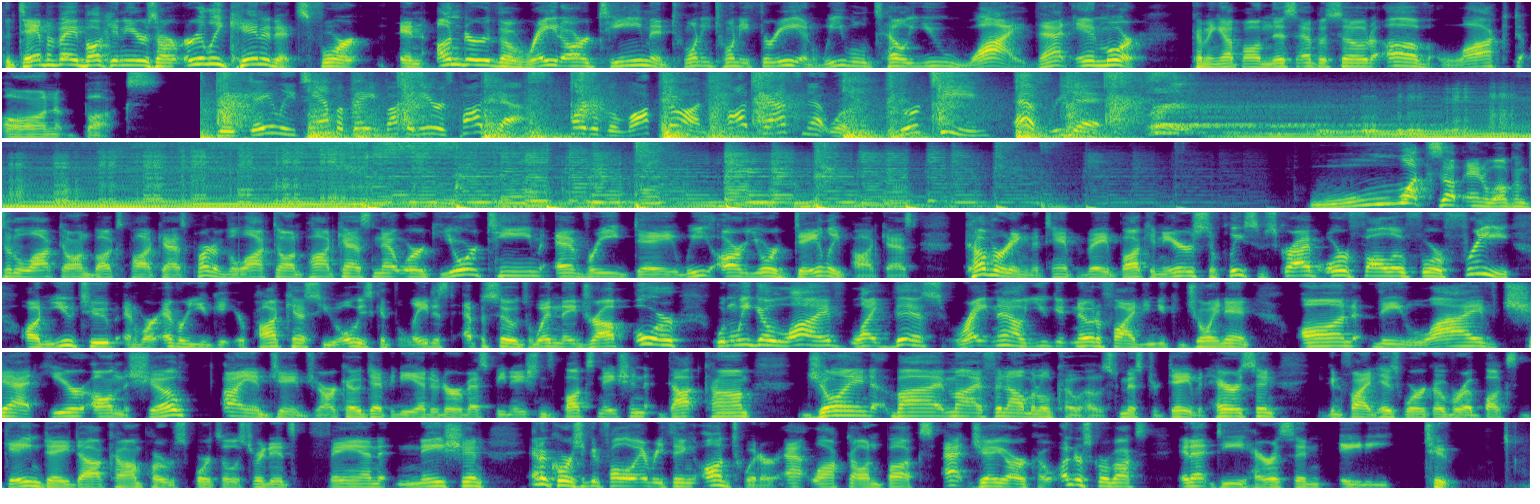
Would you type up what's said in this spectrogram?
The Tampa Bay Buccaneers are early candidates for an under the radar team in 2023, and we will tell you why. That and more coming up on this episode of Locked On Bucs. Your daily Tampa Bay Buccaneers podcast, part of the Locked On Podcast Network. Your team every day. What's up, and welcome to the Locked On Bucs podcast, part of the Locked On Podcast Network, your team every day. We are your daily podcast covering the Tampa Bay Buccaneers. So please subscribe or follow for free on YouTube and wherever you get your podcasts. You always get the latest episodes when they drop, or when we go live like this right now, you get notified and you can join in on the live chat here on the show. I am James Yarcho, deputy editor of SB Nation's BucsNation.com, joined by my phenomenal co-host, Mr. David Harrison. You can find his work over at BucsGameDay.com, part of Sports Illustrated's Fan Nation. And of course, you can follow everything on Twitter at Locked On Bucs, at JYarcho underscore Bucs, and at D Harrison 82.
